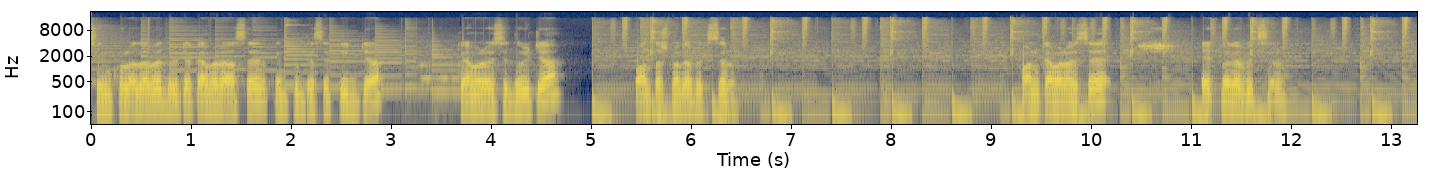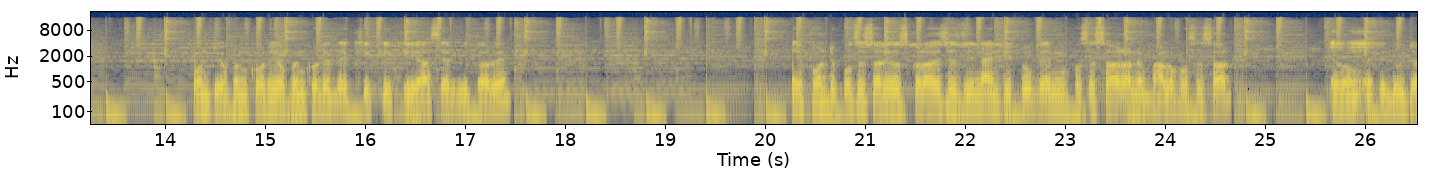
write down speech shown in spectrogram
সিম খোলা যাবে, দুইটা ক্যামেরা আছে, কিন্তু দেশে তিনটা, ক্যামেরা হয়েছে দুইটা, পঞ্চাশ মেগাপিক্সেল। ফ্রন্ট ক্যামেরা হয়েছে এইট মেগাপিক্সেল ফোনটি ওপেন করি ওপেন করে দেখি কি কি আছে এর ভিতরে। এই ফোনটি প্রসেসর ইউজ করা হয়েছে G ninety two gaming processor অনেক ভালো প্রসেসর এবং এটি দুইটা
